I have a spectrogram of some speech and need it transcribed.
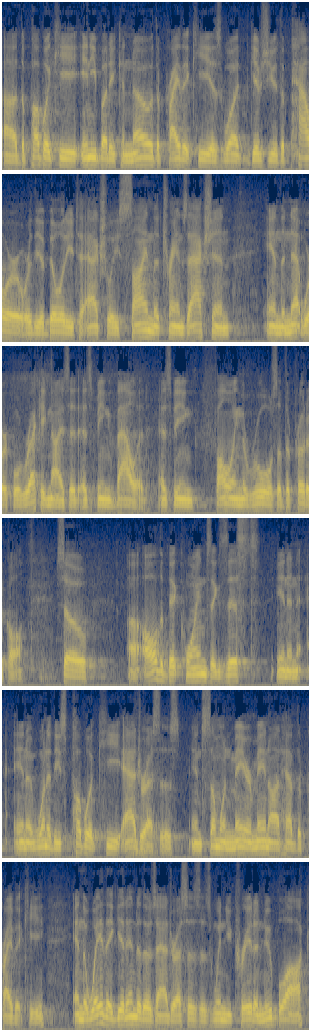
Uh, the public key anybody can know. The private key is what gives you the power or the ability to actually sign the transaction, and the network will recognize it as being valid, as being following the rules of the protocol. So uh, all the bitcoins exist in an in a, one of these public key addresses, and someone may or may not have the private key. And the way they get into those addresses is when you create a new block,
